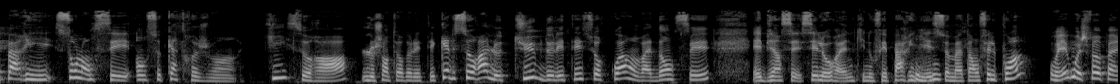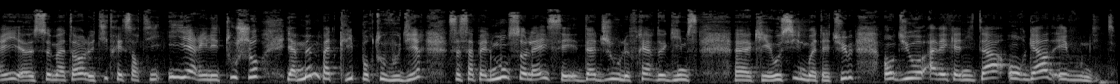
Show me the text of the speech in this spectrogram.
paris sont lancés en ce 4 juin. Qui sera le chanteur de l'été? Quel sera le tube de l'été? Sur quoi on va danser? Eh bien, c'est Lorraine qui nous fait parier ce matin. On fait le point? Oui, moi je fais un pari euh, ce matin. Le titre est sorti hier, il est tout chaud. Il n'y a même pas de clip pour tout vous dire. Ça s'appelle Mon Soleil. C'est Dajou, le frère de Gims, euh, qui est aussi une boîte à tubes. En duo avec Anita, on regarde et vous me dites.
